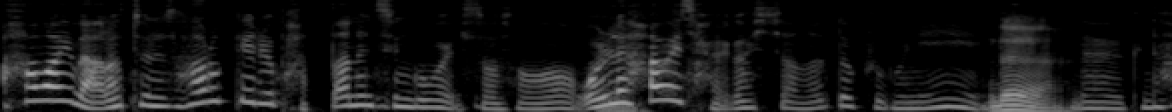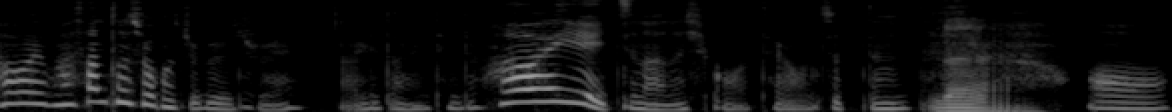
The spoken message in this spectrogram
하와이 마라톤에서 하루키를 봤다는 친구가 있어서, 원래 음. 하와이 잘 가시잖아요, 또 그분이. 네. 네, 근데 하와이 화산 터져가지고 요즘에 난리도 아닐 텐데, 하와이에 있진 않으실 것 같아요. 어쨌든, 네. 어,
